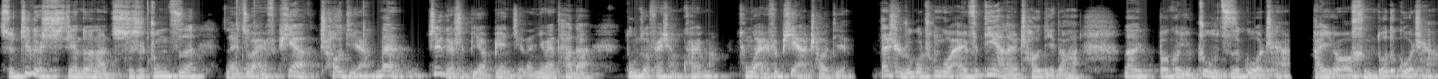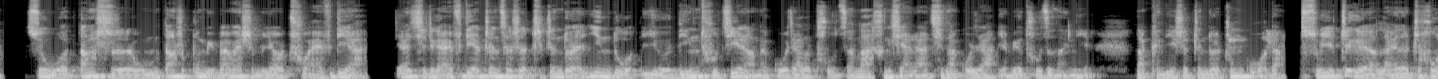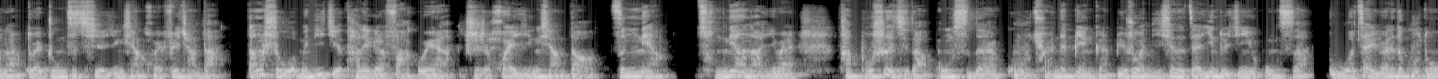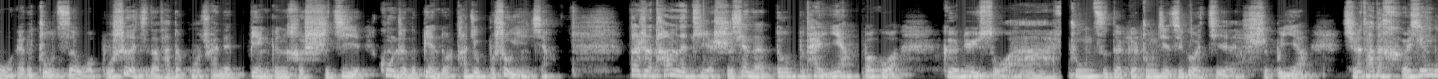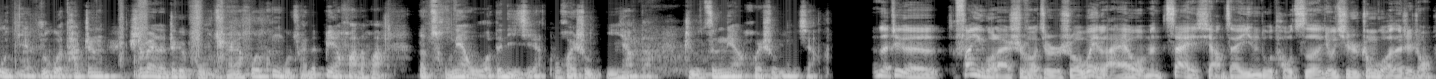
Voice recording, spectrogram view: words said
所以这个时间段呢，其实中资来做 FPR 抄底啊，那这个是比较便捷的，因为它的动作非常快嘛，通过 FPR 抄底。但是如果通过 FDR 来抄底的话，那包括有注资过程，还有很多的过程。所以我当时我们当时不明白为什么要出 FDR。而且这个 FDI 政策是只针对印度有领土接壤的国家的投资，那很显然其他国家也没有投资能力，那肯定是针对中国的。所以这个来了之后呢，对中资企业影响会非常大。当时我们理解它那个法规啊，只会影响到增量。存量呢，因为它不涉及到公司的股权的变更，比如说你现在在印度已经有公司，我在原来的股东，我给他注资，我不涉及到他的股权的变更和实际控制的变动，它就不受影响。但是他们的解释现在都不太一样，包括各律所啊、中资的各中介机构解释不一样。其实它的核心目的，如果它真是为了这个股权或者控股权的变化的话，那存量我的理解不会受影响的，只有增量会受影响。那这个翻译过来，是否就是说，未来我们再想在印度投资，尤其是中国的这种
